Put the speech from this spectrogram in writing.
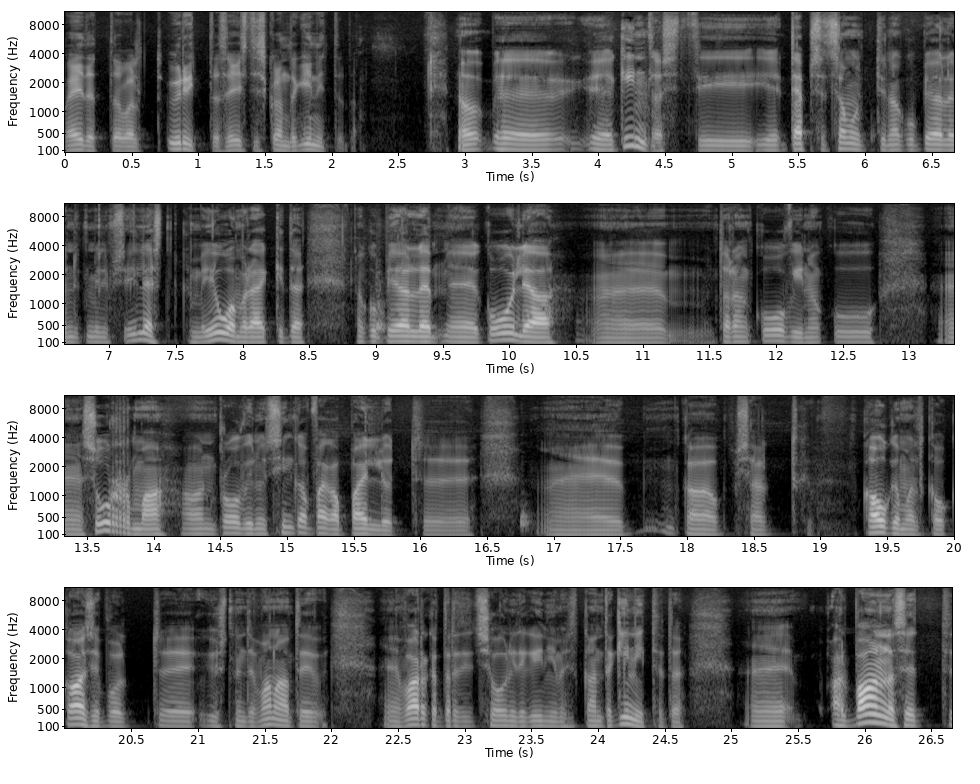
väidetavalt üritas Eestis kanda kinnitada? no kindlasti täpselt samuti nagu peale nüüd, millest me jõuame rääkida, nagu peale Kolja Tarankovi nagu surma on proovinud siin ka väga paljud ka sealt kaugemalt Kaukaasia poolt just nende vanade vargatraditsioonidega inimesed kanda kinnitada. albaanlased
